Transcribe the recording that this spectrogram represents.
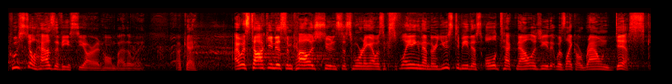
Who still has a VCR at home, by the way? Okay. I was talking to some college students this morning. I was explaining to them there used to be this old technology that was like a round disc,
